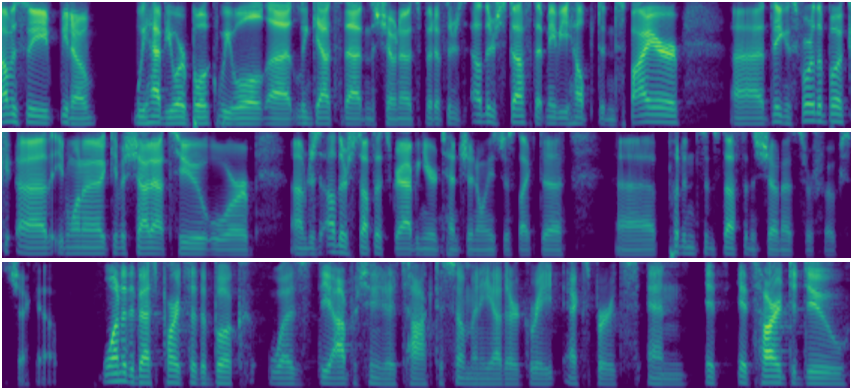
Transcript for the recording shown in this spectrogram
obviously, you know, we have your book. We will uh, link out to that in the show notes. But if there's other stuff that maybe helped inspire uh, things for the book uh, that you'd want to give a shout out to, or um, just other stuff that's grabbing your attention, always just like to uh, put in some stuff in the show notes for folks to check out. One of the best parts of the book was the opportunity to talk to so many other great experts, and it's it's hard to do,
